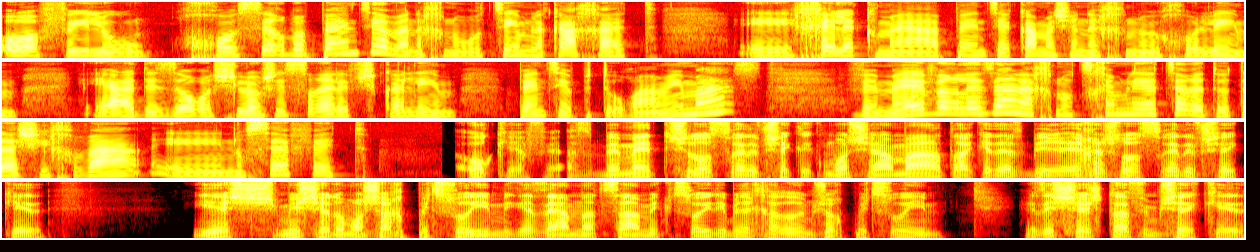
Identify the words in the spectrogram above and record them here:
או אפילו חוסר בפנסיה, ואנחנו רוצים לקחת אה, חלק מהפנסיה, כמה שאנחנו יכולים, אה, עד אזור ה-13,000 שקלים, פנסיה פטורה ממס, ומעבר לזה אנחנו צריכים לייצר את אותה שכבה אה, נוספת. אוקיי, יפה. אז באמת 13,000 שקל, כמו שאמרת, רק כדי להסביר איך ה-13,000 שקל, יש מי שלא משך פיצויים, בגלל זה ההמלצה המקצועית היא בדרך כלל לא למשוך פיצויים, איזה 6,000 שקל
